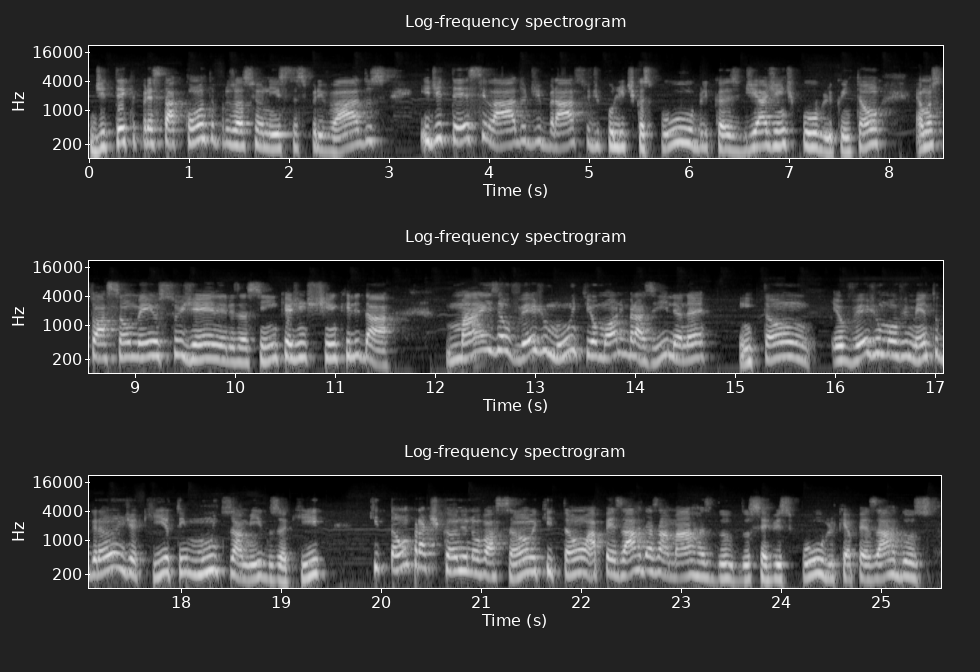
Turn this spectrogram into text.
de ter que prestar conta para os acionistas privados e de ter esse lado de braço de políticas públicas, de agente público. Então, é uma situação meio sui generis, assim, que a gente tinha que lidar. Mas eu vejo muito, e eu moro em Brasília, né? Então, eu vejo um movimento grande aqui, eu tenho muitos amigos aqui que estão praticando inovação e que estão, apesar das amarras do, do serviço público e apesar dos,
